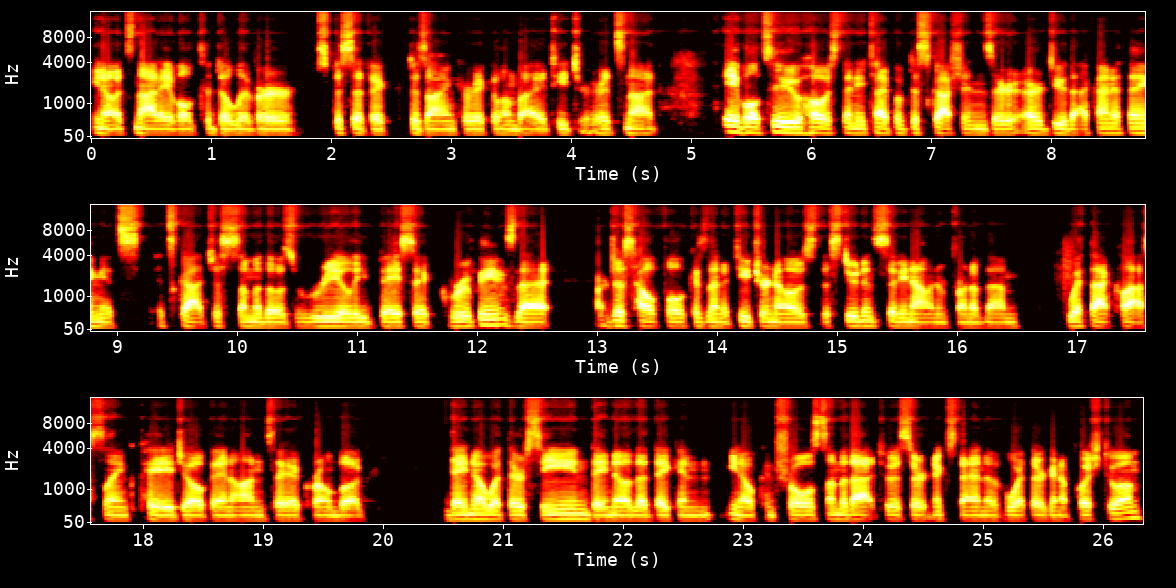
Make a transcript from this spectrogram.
you know, it's not able to deliver specific design curriculum by a teacher. It's not able to host any type of discussions or, or do that kind of thing. It's it's got just some of those really basic groupings that are just helpful because then a teacher knows the students sitting out in front of them with that class link page open on say a Chromebook they know what they're seeing. They know that they can, you know, control some of that to a certain extent of what they're going to push to them.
